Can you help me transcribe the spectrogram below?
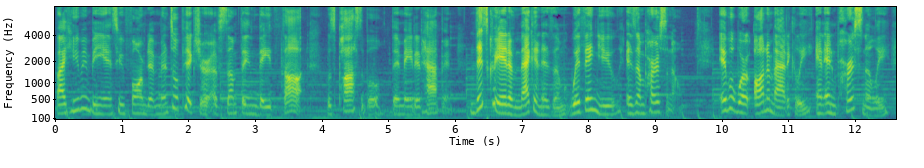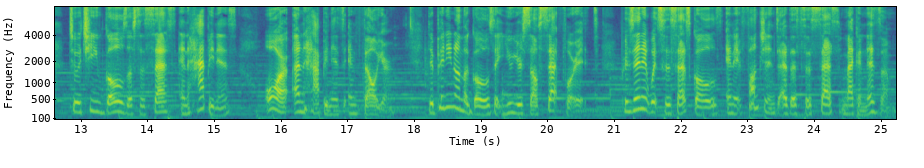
by human beings who formed a mental picture of something they thought was possible that made it happen. This creative mechanism within you is impersonal. It will work automatically and impersonally to achieve goals of success and happiness or unhappiness and failure, depending on the goals that you yourself set for it. Presented with success goals, and it functions as a success mechanism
